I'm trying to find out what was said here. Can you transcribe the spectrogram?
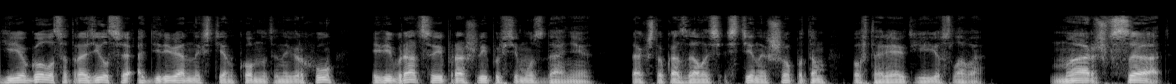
Ее голос отразился от деревянных стен комнаты наверху, и вибрации прошли по всему зданию, так что, казалось, стены шепотом повторяют ее слова. «Марш в сад!»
